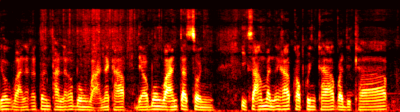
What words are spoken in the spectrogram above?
ลวกหวานแล้วก็ต้นพันธุ์แล้วก็บงหวานนะครับ เดี๋ยวบงหวานจัดส่วนอีก 3 วันนะครับ ขอบคุณครับสวัสดีครับ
